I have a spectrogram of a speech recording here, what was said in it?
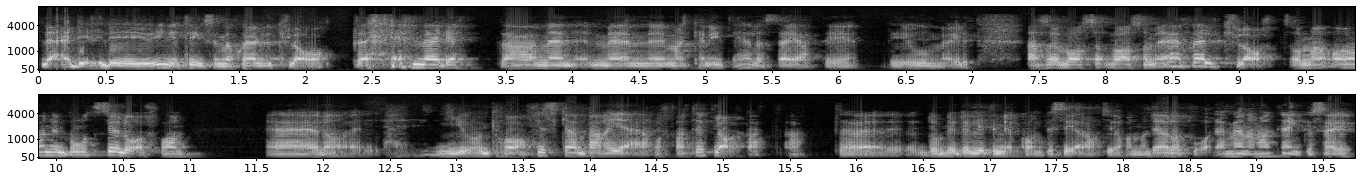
Nej, det, det, är ju ingenting som är självklart med detta, men, men man kan inte heller säga att det, det är omöjligt. Alltså vad som, vad som är självklart, om man, om man nu bortser då från eh, geografiska barriärer för att det är klart att, att eh, då blir det lite mer komplicerat att göra modeller på det. Men om man tänker sig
